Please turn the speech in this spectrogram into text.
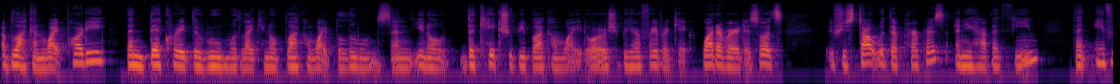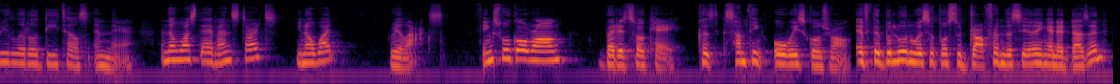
a black and white party, then decorate the room with like, you know, black and white balloons and, you know, the cake should be black and white or it should be her favorite cake, whatever it is. So it's, if you start with the purpose and you have a theme, then every little detail's in there. And then once the event starts, you know what? Relax. Things will go wrong, but it's okay because something always goes wrong. If the balloon was supposed to drop from the ceiling and it doesn't,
